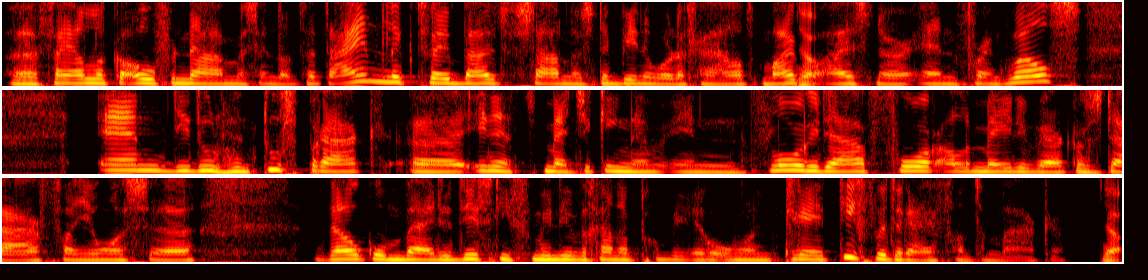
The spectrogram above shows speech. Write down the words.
eh, vijandelijke overnames. En dat uiteindelijk twee buitenstaanders naar binnen worden gehaald. Michael Ja. Eisner en Frank Wells. En die doen hun toespraak in het Magic Kingdom in Florida voor alle medewerkers daar. Van jongens, welkom bij de Disney-familie. We gaan er proberen om een creatief bedrijf van te maken. Ja,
